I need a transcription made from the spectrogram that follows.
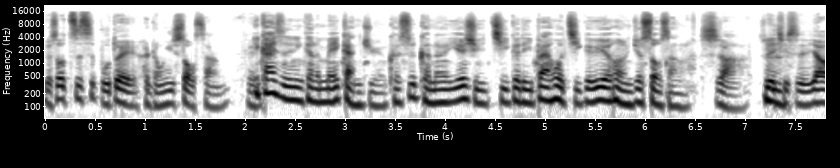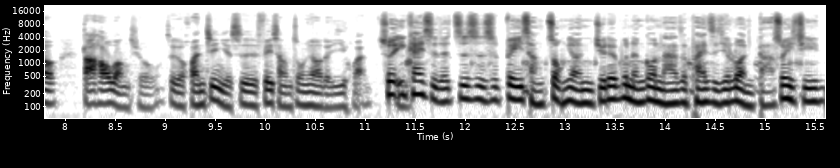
有时候姿势不对，很容易受伤。一开始你可能没感觉，可是可能也许几个礼拜或几个月后你就受伤了。是啊，所以其实要打好网球，这个环境也是非常重要的一环。所以一开始的姿势是非常重要，你绝对不能够拿着拍子就乱打。所以其实，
